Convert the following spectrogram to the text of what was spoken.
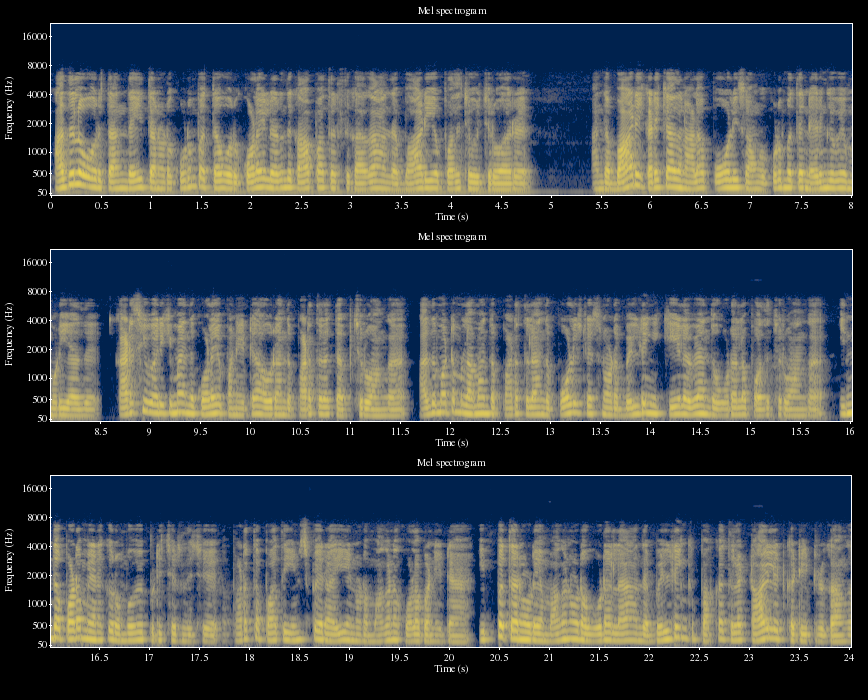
அதில் ஒரு தந்தை தன்னோட குடும்பத்தை ஒரு கொலையிலேருந்து காப்பாற்றுறதுக்காக அந்த பாடியை புதைச்சி வச்சிருவாரு. அந்த பாடி கிடைக்காதனால போலீஸ் அவங்க குடும்பத்த நெருங்கவே முடியாது. கடைசி வரைக்குமே அந்த கொலைய பண்ணிட்டு அவரு அந்த படத்துல தப்பிச்சுருவாங்க. அது மட்டும் இல்லாம அந்த படத்துல அந்த போலீஸ் ஸ்டேஷனோட பில்டிங்க்கு கீழவே அந்த உடல புதைச்சுருவாங்க. இந்த படம் எனக்கு ரொம்பவே பிடிச்சிருந்துச்சு. படத்த பார்த்து இன்ஸ்பயர் ஆயி என்னோட மகன கொலை பண்ணிட்டேன். இப்ப தன்னுடைய மகனோட உடல அந்த பில்டிங்க்கு பக்கத்துல டாய்லெட் கட்டிட்டு இருக்காங்க.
